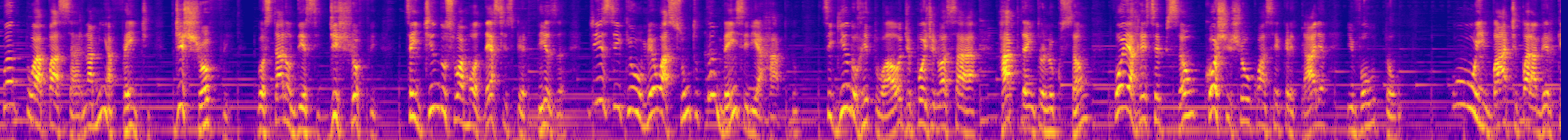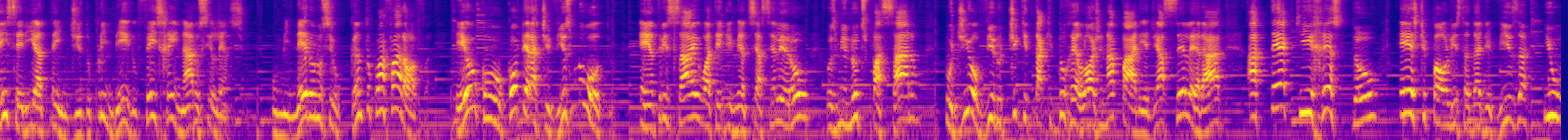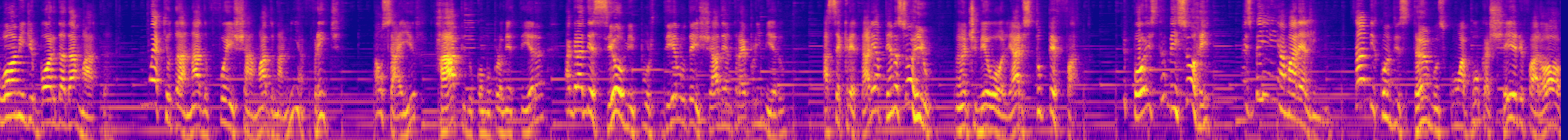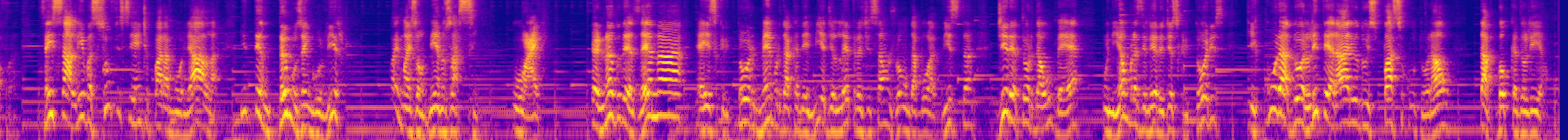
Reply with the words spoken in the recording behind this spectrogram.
Quanto a passar na minha frente, de chofre. Gostaram desse de chofre? Sentindo sua modesta esperteza, disse que o meu assunto também seria rápido. Seguindo o ritual, depois de nossa rápida interlocução, foi à recepção, cochichou com a secretária e voltou. O embate para ver quem seria atendido primeiro fez reinar o silêncio. O mineiro no seu canto com a farofa, eu com o cooperativismo no outro. Entre e sai, o atendimento se acelerou, os minutos passaram, podia ouvir o tic-tac do relógio na parede acelerar, até que restou este paulista da divisa e o homem de borda da mata. Não é que o danado foi chamado na minha frente? Ao sair, rápido como prometera, agradeceu-me por tê-lo deixado entrar primeiro. A secretária apenas sorriu ante meu olhar estupefato. Depois também sorri, mas bem amarelinho. Sabe quando estamos com a boca cheia de farofa, sem saliva suficiente para molhá-la e tentamos engolir? Foi mais ou menos assim. Uai! Fernando Dezena é escritor, membro da Academia de Letras de São João da Boa Vista, diretor da UBE, União Brasileira de Escritores e curador literário do Espaço Cultural da Boca do Leão.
